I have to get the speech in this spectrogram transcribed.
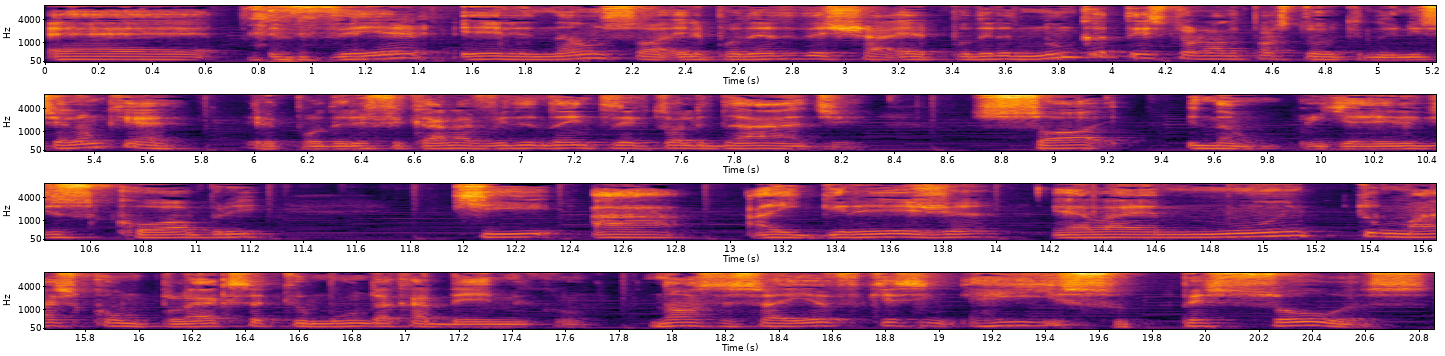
é, ver ele não só, ele poderia deixar, ele poderia nunca ter se tornado pastor, que no início ele não quer. Ele poderia ficar na vida da intelectualidade, só e não. E aí ele descobre que a, a igreja, ela é muito mais complexa que o mundo acadêmico. Nossa, isso aí eu fiquei assim, é isso, pessoas,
